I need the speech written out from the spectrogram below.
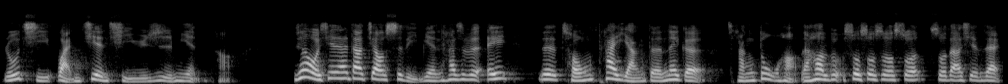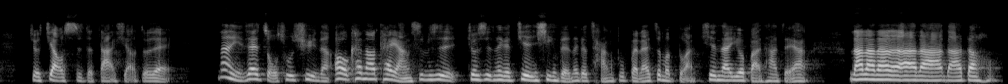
如其晚见起于日面哈。你像我现在到教室里面，他是不是诶那从太阳的那个长度哈，然后说说说说说到现在。就教室的大小，对不对？那你再走出去呢？哦，看到太阳是不是就是那个见性的那个长度本来这么短，现在又把它怎样拉拉拉拉拉拉到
